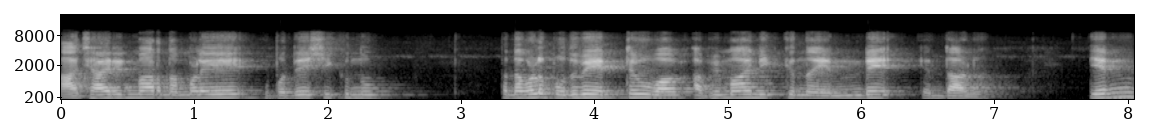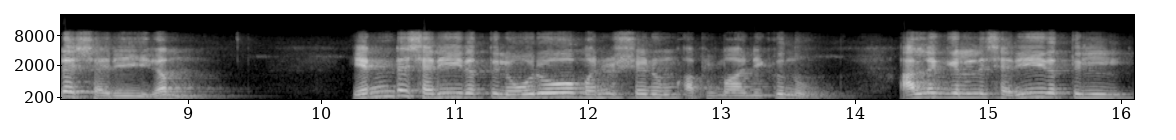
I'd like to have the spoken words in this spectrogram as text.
ആചാര്യന്മാർ നമ്മളെ ഉപദേശിക്കുന്നു. ഇപ്പം നമ്മൾ പൊതുവെ ഏറ്റവും അഭിമാനിക്കുന്ന എന്റെ എന്താണ്? എന്റെ ശരീരം. എന്റെ ശരീരത്തിൽ ഓരോ മനുഷ്യനും അഭിമാനിക്കുന്നു. അല്ലെങ്കിൽ ശരീരത്തിൽ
